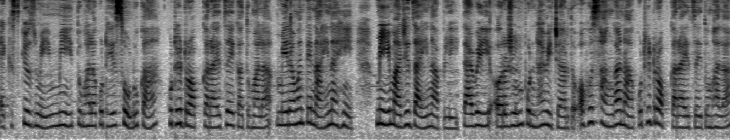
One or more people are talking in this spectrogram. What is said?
एक्सक्यूज मी मी तुम्हाला कुठे सोडू का? कुठे ड्रॉप करायचं आहे का तुम्हाला? मीरा म्हणते नाही नाही. मी माझी जाईन आपली. त्यावेळी अर्जुन पुन्हा विचारतो अहो सांगा ना कुठे ड्रॉप करायचं आहे तुम्हाला?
